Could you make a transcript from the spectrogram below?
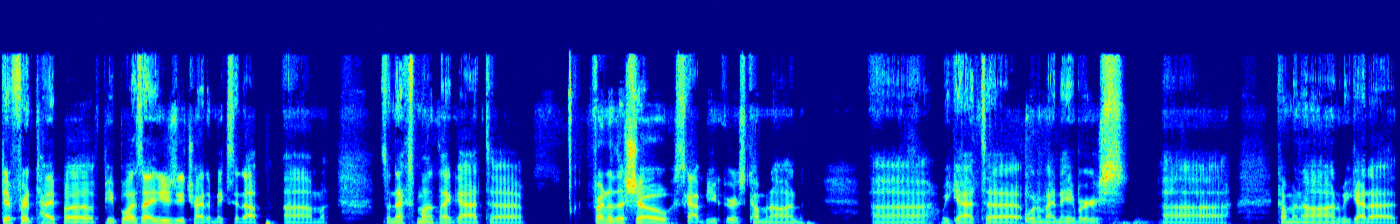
different type of people as I usually try to mix it up. Um, so next month I got uh, friend of the show Scott Bucher is coming on. Uh, we got uh, one of my neighbors uh, coming on. We got a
